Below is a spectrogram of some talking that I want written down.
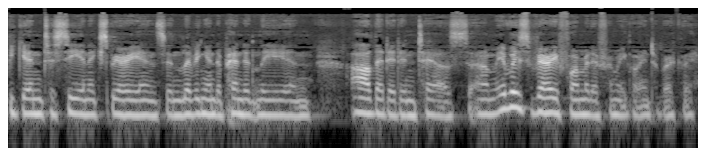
begin to see and experience and living independently and all that it entails. Um, it was very formative for me going to Berkeley.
